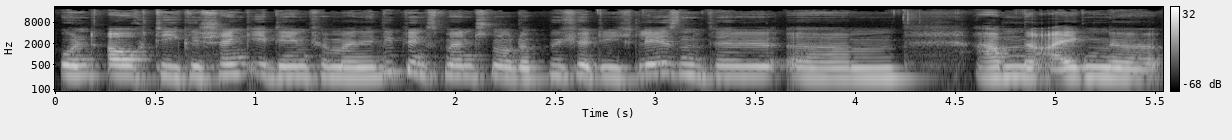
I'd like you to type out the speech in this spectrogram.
Und auch die Geschenkideen für meine Lieblingsmenschen oder Bücher, die ich lesen will, ähm, haben eine eigene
